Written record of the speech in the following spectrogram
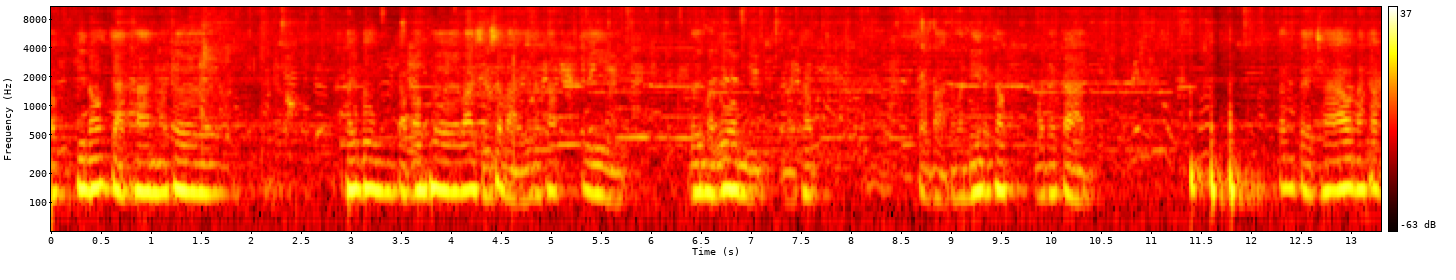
นะครับพี่น้องจากทางอำเภอไพบุงกับอำเภอราศีสไลยนะครับ ที่ได้มาร่วมนะครับใส่บาตรวันนี้นะครับบรรยากาศ ตั้งแต่เช้านะครับ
